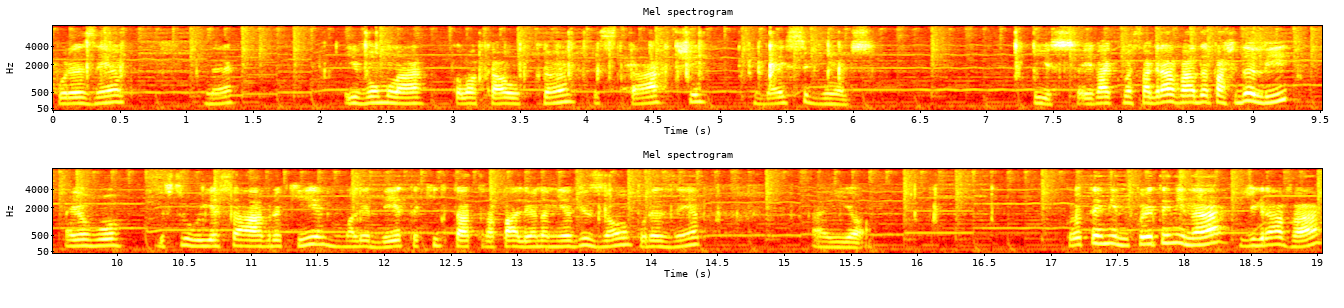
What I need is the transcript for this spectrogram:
por exemplo, né? E vamos lá, colocar o can start 10 segundos. Isso, aí vai começar a gravar a partir dali, aí eu vou destruir essa árvore aqui, uma ledeta aqui que está atrapalhando a minha visão, por exemplo. Aí, ó. Quando eu, termino, eu terminar de gravar,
